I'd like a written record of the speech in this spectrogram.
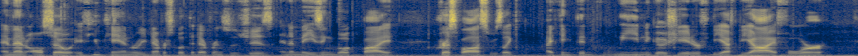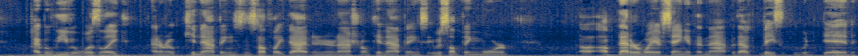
And then also if you can read never split the difference which is an amazing book by chris voss who's like i think the lead negotiator for the fbi for i believe it was like i don't know kidnappings and stuff like that international kidnappings. It was something more uh, a better way of saying it than that but that's basically what it did.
